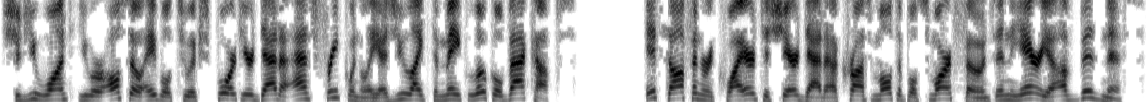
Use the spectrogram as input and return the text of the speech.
Should you want, you are also able to export your data as frequently as you like to make local backups. It's often required to share data across multiple smartphones in the area of business.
